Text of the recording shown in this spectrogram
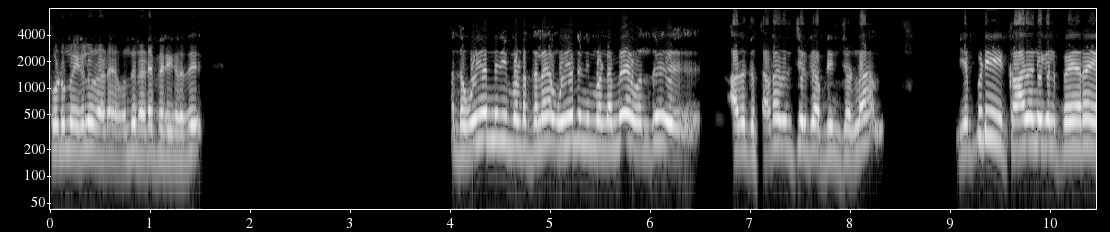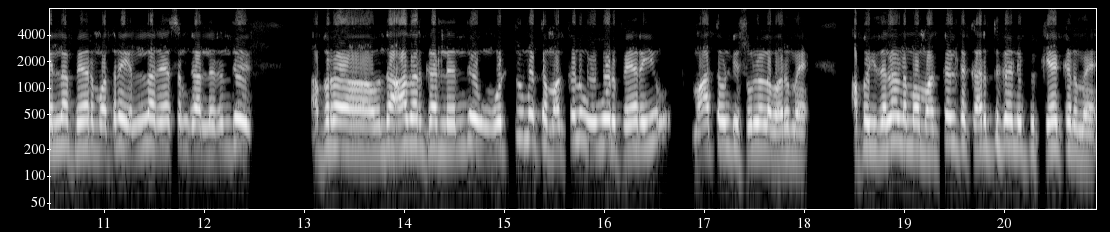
கொடுமைகளும் நட வந்து நடைபெறுகிறது. அந்த உயர்நீதிமன்றத்தில் உயர்நீதிமன்றமே வந்து அதுக்கு தடை விதிச்சிருக்கு அப்படின்னு சொன்னால் எப்படி காலணிகள் பெயரை எல்லா பெயர் மாத்திரம் எல்லா ரேஷன் கார்டிலிருந்து அப்புறம் வந்து ஆதார் கார்டுலேருந்து ஒட்டுமொத்த மக்களும் ஒவ்வொரு பேரையும் மாற்ற வேண்டிய சூழ்நிலை வருமே. அப்போ இதெல்லாம் நம்ம மக்கள்கிட்ட கருத்து கணிப்பு கேட்கணுமே.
